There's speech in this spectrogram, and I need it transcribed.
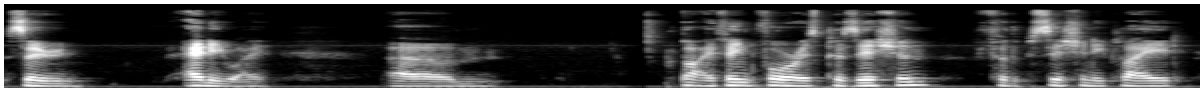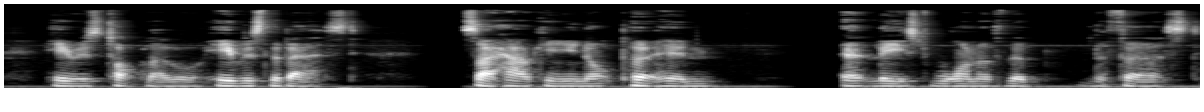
soon anyway. Um, but I think for his position, for the position he played, he was top level. He was the best. So how can you not put him at least one of the the first?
